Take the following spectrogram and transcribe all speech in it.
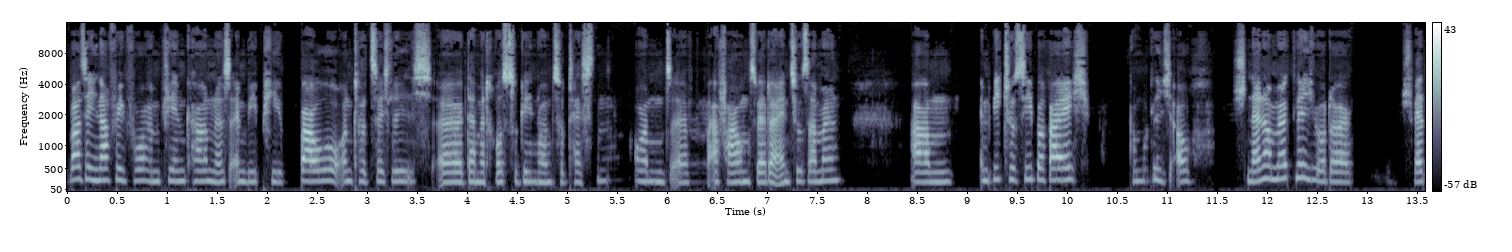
was ich nach wie vor empfehlen kann, ist MVP-Bau und tatsächlich äh, damit rauszugehen und zu testen und äh, Erfahrungswerte einzusammeln. Ähm, Im B2C-Bereich vermutlich auch schneller möglich oder schwer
